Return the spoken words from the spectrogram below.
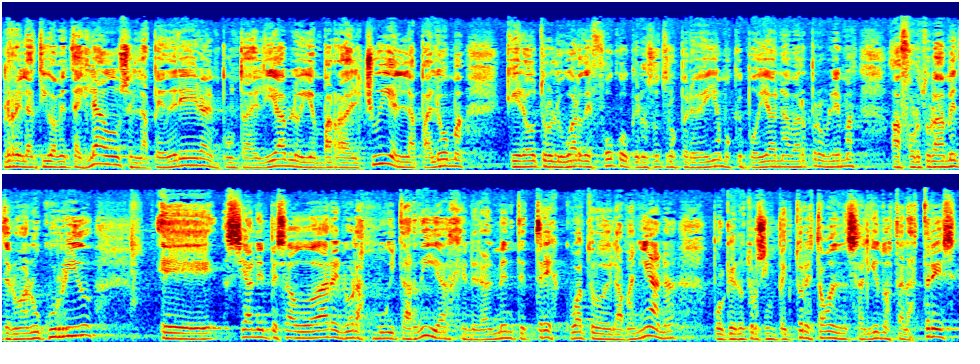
relativamente aislados en La Pedrera, en Punta del Diablo y en Barra del Chuy, en La Paloma, que era otro lugar de foco que nosotros preveíamos que podían haber problemas. Afortunadamente no han ocurrido. Eh, se han empezado a dar en horas muy tardías, generalmente 3, 4 de la mañana, porque nuestros inspectores estaban saliendo hasta las 3,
